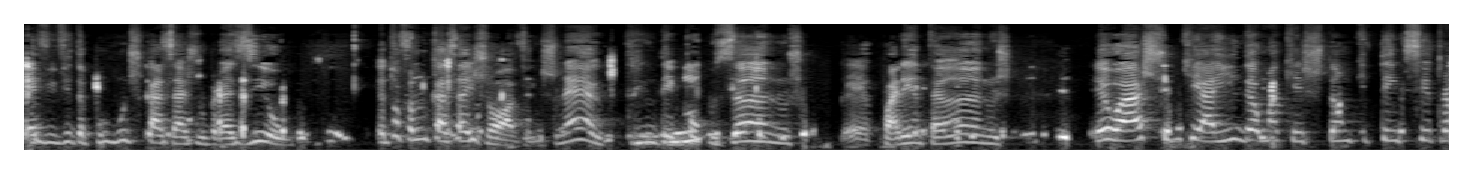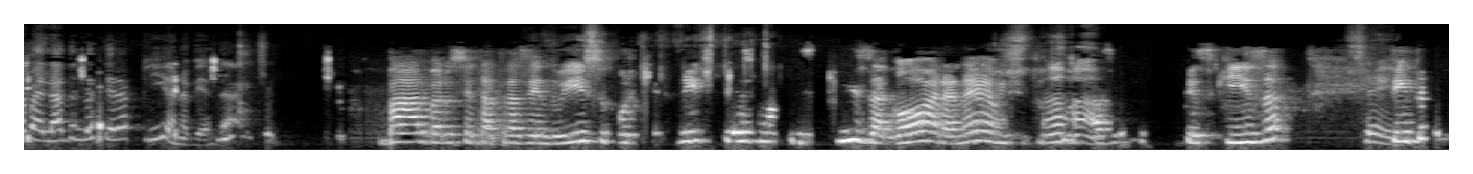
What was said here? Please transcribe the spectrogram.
é vivida por muitos casais no Brasil, eu estou falando casais jovens, né? 30 e poucos anos, 40 é, anos, eu acho que ainda é uma questão que tem que ser trabalhada na terapia, na verdade. Bárbara, você está trazendo isso porque a gente fez uma pesquisa agora, né? O Instituto uhum. pesquisa, Sei. tentando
